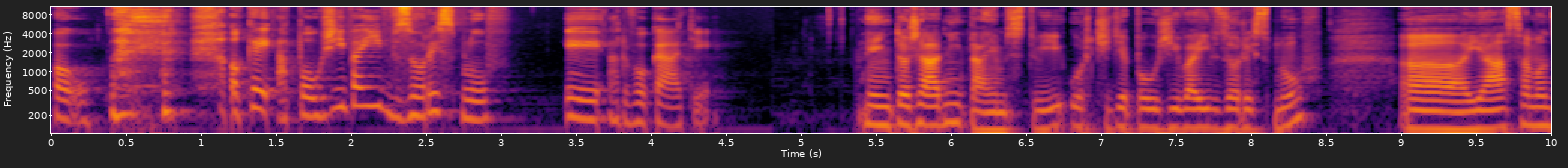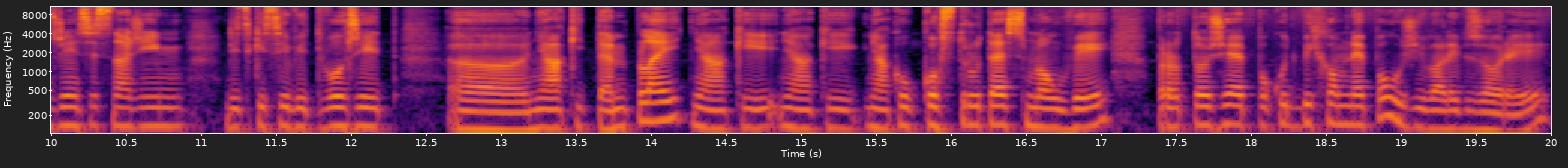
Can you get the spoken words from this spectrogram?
Oh. OK, a používají vzory smluv i advokáti? Není to žádný tajemství, určitě používají vzory smluv Já samozřejmě se snažím vždycky si vytvořit uh, nějaký template, nějaký, nějaký, nějakou kostru té smlouvy, protože pokud bychom nepoužívali vzory,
